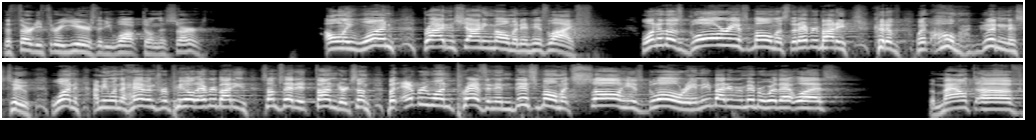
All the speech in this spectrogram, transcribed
the 33 years that he walked on this earth. Only one bright and shining moment in his life. One of those glorious moments that everybody could have went, oh my goodness, to. One, I mean, when the heavens repealed, everybody, some said it thundered, some, but everyone present in this moment saw his glory. And anybody remember where that was? The Mount of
